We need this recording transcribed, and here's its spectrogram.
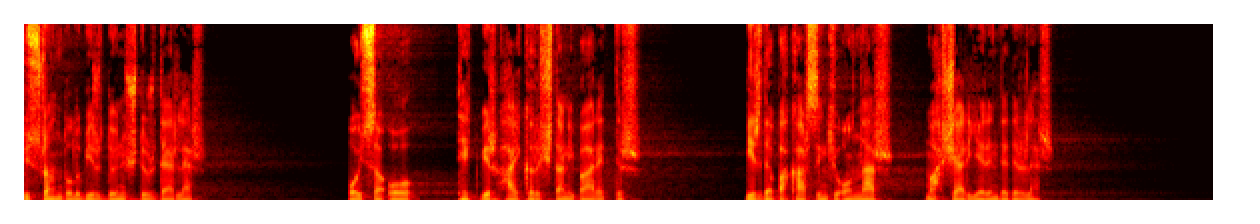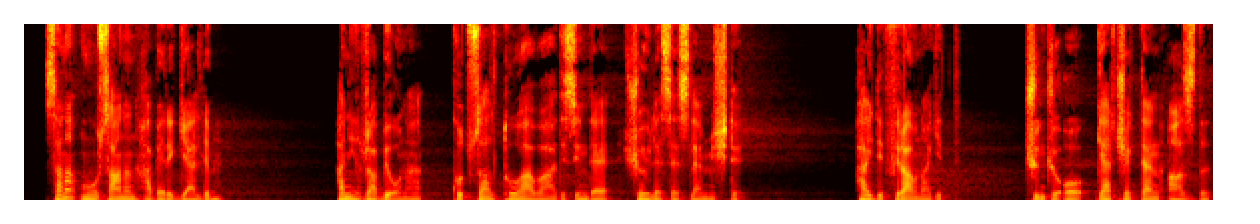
hüsran dolu bir dönüştür derler. Oysa o tek bir haykırıştan ibarettir. Bir de bakarsın ki onlar mahşer yerindedirler. Sana Musa'nın haberi geldi mi? Hani Rabbi ona kutsal Tuğa vadisinde şöyle seslenmişti. Haydi Firavun'a git. Çünkü o gerçekten azdı.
